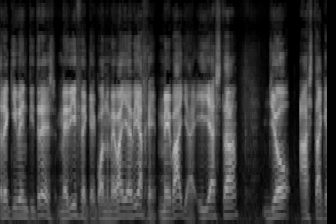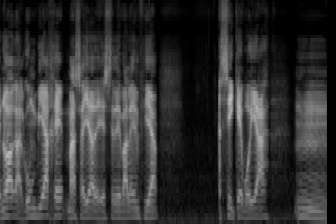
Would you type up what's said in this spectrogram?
Treki23, me dice que cuando me vaya de viaje, me vaya y ya está, yo hasta que no haga algún viaje, más allá de ese de Valencia, sí que voy a mm,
